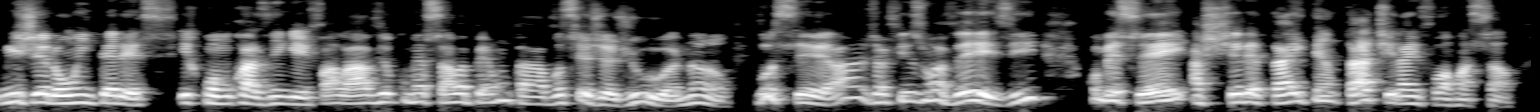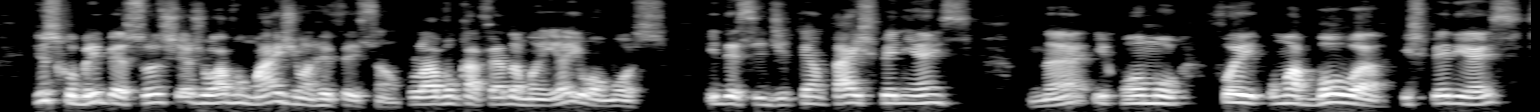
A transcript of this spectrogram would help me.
me gerou um interesse. E como quase ninguém falava, eu começava a perguntar, você jejua? Não. Você? Ah, já fiz uma vez. E comecei a xeretar e tentar tirar informação. Descobri pessoas que jejuavam mais de uma refeição, pulavam o café da manhã e o almoço. E decidi tentar a experiência. Né? E como foi uma boa experiência,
